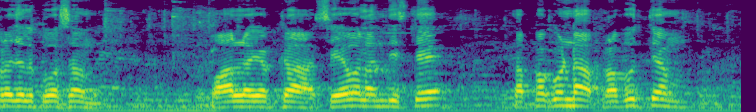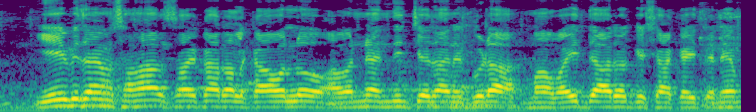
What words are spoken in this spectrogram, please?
ప్రజల కోసం వాళ్ళ యొక్క సేవలు అందిస్తే తప్పకుండా ప్రభుత్వం ఏ విధమైన సహాయ సహకారాలు కావాలో అవన్నీ అందించేదానికి కూడా మా వైద్య ఆరోగ్య శాఖ అయితేనేం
